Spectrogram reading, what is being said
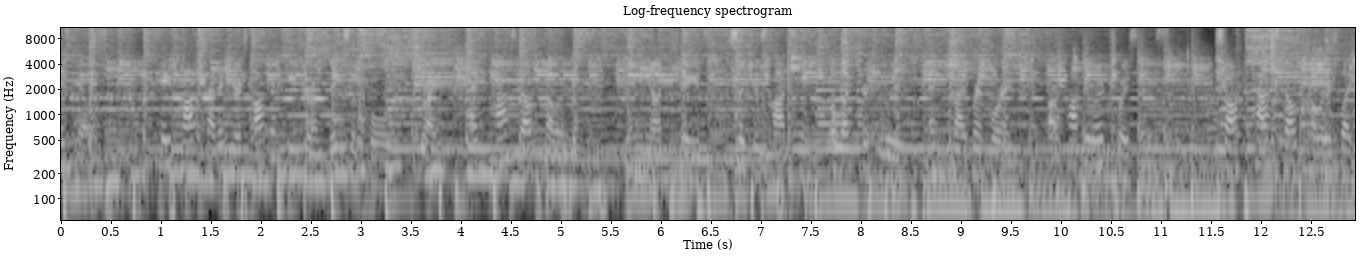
entails. K-pop pedicures often feature a mix of bold, bright, and pastel colors. Neon shades, such as hot pink, electric blue, and vibrant orange, are popular choices. Soft pastel colors like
